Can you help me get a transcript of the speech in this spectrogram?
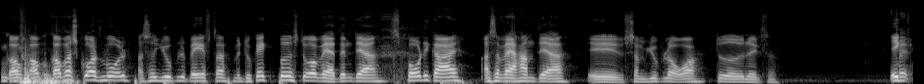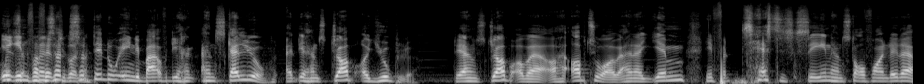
Gå, gå, gå op og score et mål, og så juble bagefter. Men du kan ikke både stå og være den der sporty guy, og så være ham der, øh, som jubler over død og ødelæggelse. Ikke, men, ikke inden for men 5 så, sekunder. Så det er du egentlig bare, fordi han, han skal jo, at det er hans job at juble. Det er hans job at, være, at have optur. Han er hjemme i en fantastisk scene, han står foran det der.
